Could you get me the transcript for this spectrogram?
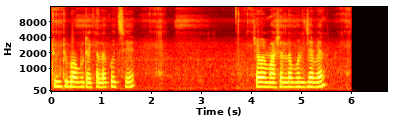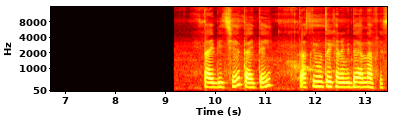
টুনটু বাবুটা খেলা করছে। সবাই মাসাল্লাহ বলে যাবেন। তাই দিচ্ছে তাই তাই। তো আজকের মতো এখানে বিদায় আল্লাহ হাফেজ।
